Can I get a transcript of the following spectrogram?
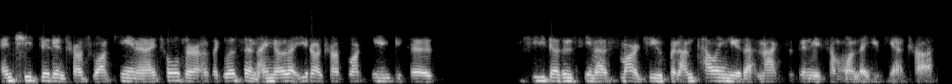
and she didn't trust Joaquin. And I told her, I was like, listen, I know that you don't trust Joaquin because he doesn't seem as smart to you, but I'm telling you that Max is going to be someone that you can't trust.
